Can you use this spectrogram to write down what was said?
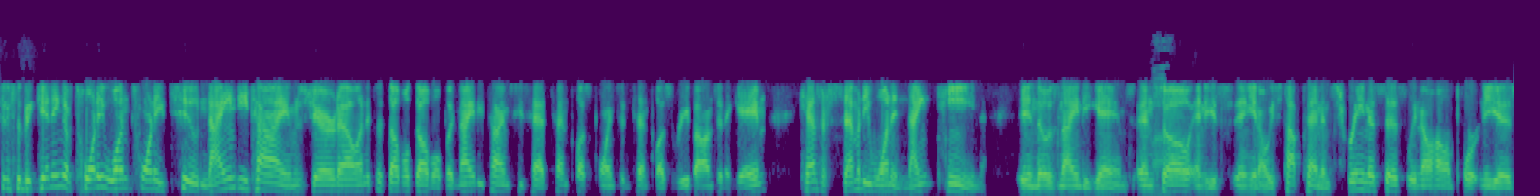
Since the beginning of 21 22, 90 times, Jarrett Allen, it's a double double, but 90 times he's had 10 plus points and 10 plus rebounds in a game. Cavs are 71 and 19 in those 90 games. And wow. so, and he's, and, you know, he's top 10 in screen assists. We know how important he is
